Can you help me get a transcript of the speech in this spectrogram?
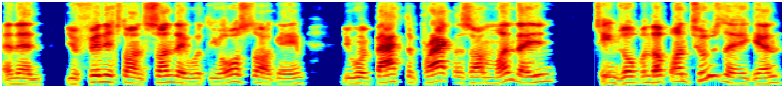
And then you finished on Sunday with the All Star game. You went back to practice on Monday, and teams opened up on Tuesday again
